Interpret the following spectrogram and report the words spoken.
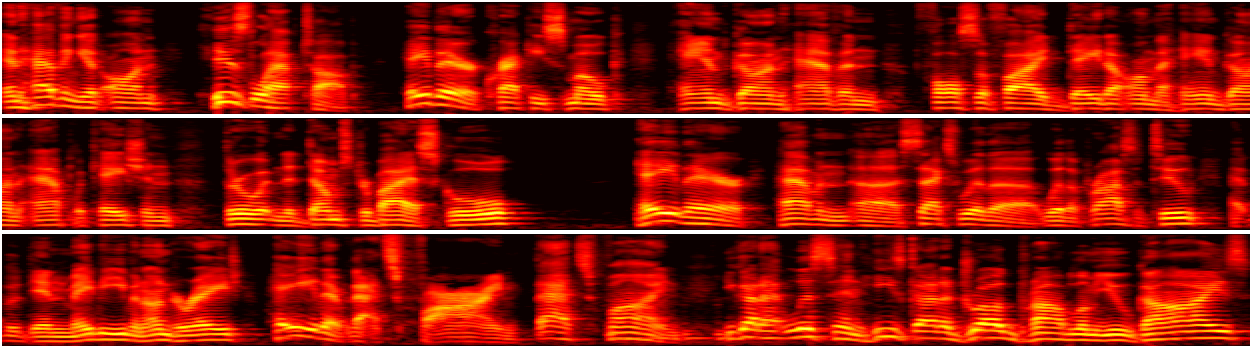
and having it on his laptop? Hey there, cracky smoke, handgun having falsified data on the handgun application, threw it in a dumpster by a school hey there having uh, sex with a with a prostitute and maybe even underage hey there that's fine that's fine. You gotta listen he's got a drug problem you guys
